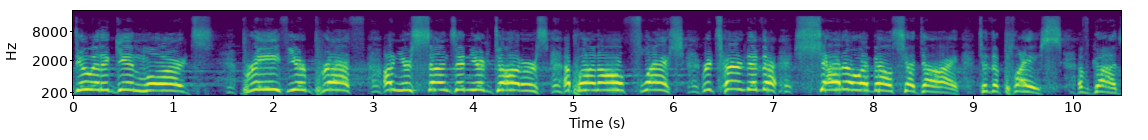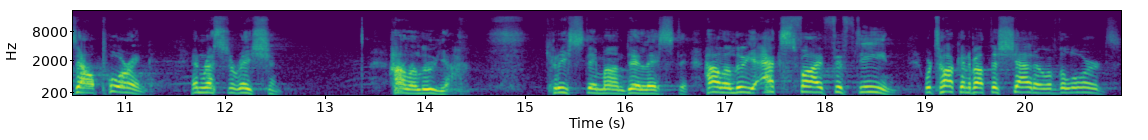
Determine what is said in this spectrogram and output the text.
Do it again, lords. Breathe your breath on your sons and your daughters, upon all flesh. Return to the shadow of El Shaddai, to the place of God's outpouring and restoration. Hallelujah. Christe mandeleste. Hallelujah. Acts 5:15. We're talking about the shadow of the Lord's.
